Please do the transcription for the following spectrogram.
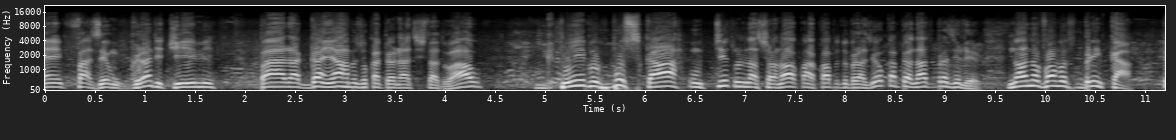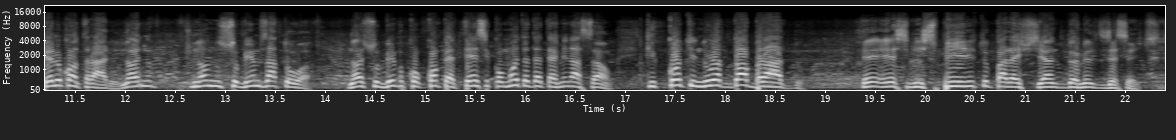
em fazer um grande time para ganharmos o campeonato estadual e buscar um título nacional com a Copa do Brasil o Campeonato Brasileiro. Nós não vamos brincar, pelo contrário, nós não, não nos subimos à toa. Nós subimos com competência e com muita determinação, que continua dobrado esse espírito para este ano de 2016.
